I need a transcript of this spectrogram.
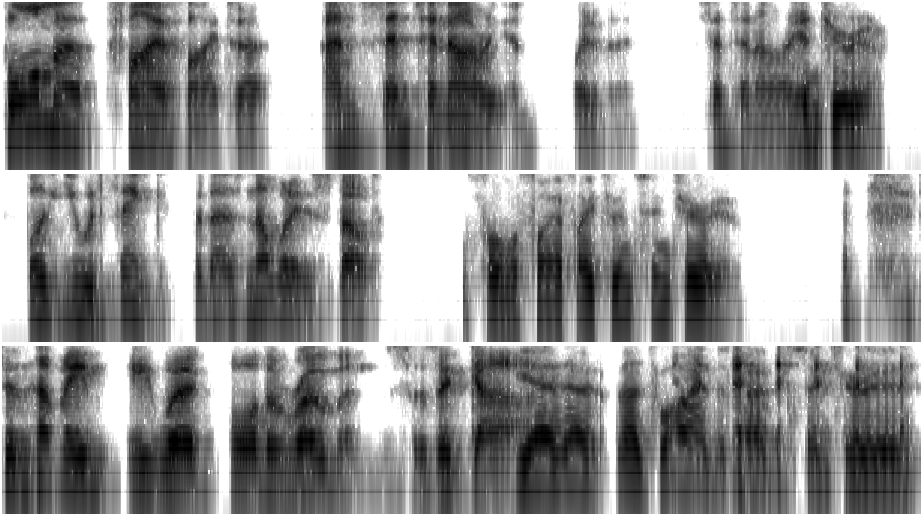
Former firefighter and centenarian. Wait a minute. Centenarian? Centurion. well, you would think, but that is not what it is spelled. Former firefighter and centurion. Does that mean he worked for the Romans as a guard? Yeah, no, that's what I understand. centurion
